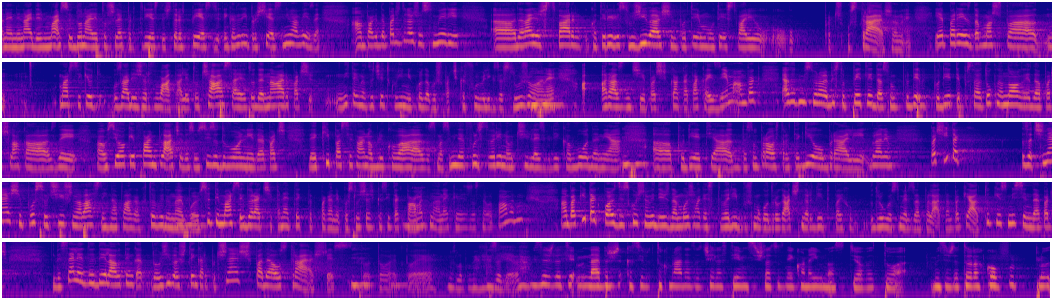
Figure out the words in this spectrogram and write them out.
ne, ne najde, marsikdo kdo najde to šele pri 30, 40, 50, nekateri pri 60, nima veze. Ampak da pač delaš v smeri, uh, da najdeš stvar, v kateri res uživaš in potem v tej stvari pač ustrajaš. Je pa res, da imaš pa marsikaj v zadnji žrtvovati, ali je to čas, ali je to denar. Pač, ni tako na začetku, ni nikoli, da boš pač kar ful velik zaslužil, mm -hmm. razen če je pač kakšna taka izjema. Ampak ja, tudi mi smo morali v bistvu pet let, da smo podjetje postavili tako na noge, da pač lahko zdaj imajo vsi ok, fajn plače, da so vsi zadovoljni, da je pač da je ekipa se fajn oblikovala, da smo se mi da ful stvari naučili iz vedika vodenja mm -hmm. uh, podjetja, da smo pravo strategijo obrali. Glavnem, pač itak, začneš in se učiš na lastnih napakah, to je vedno najbolj. Vse ti marsikdo reče, pa ne tek, pa ga ne poslušaš, ker si tako pametna, ne, ker nisem najbolj pameten. Ampak ti tako z izkušnjo vidiš, da moš kakšne stvari boš mogel drugače narediti, pa jih v drugo smer zapeljati. Ampak ja, tukaj jaz mislim, da je pač veselje do dela tem, da uživaš v tem, kar počneš, pa da ustrajaš res. To, to, je, to je zelo pomembna zadeva. Misliš, da ti najbrž, ko si tako mlada začela s tem, si šla tudi z neko naivnostjo v to. Misliš, da to lahko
